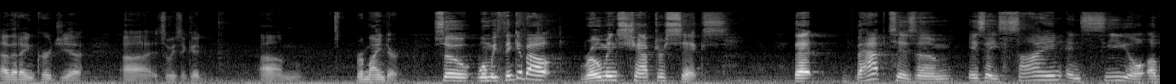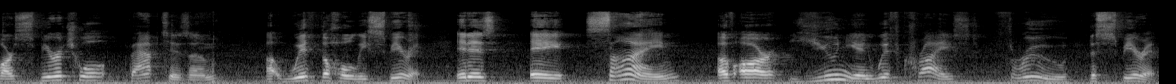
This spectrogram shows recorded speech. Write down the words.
uh, that I encourage you. Uh, it's always a good um, reminder. So, when we think about Romans chapter 6, that baptism is a sign and seal of our spiritual baptism uh, with the Holy Spirit. It is a sign of our union with Christ through the Spirit.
